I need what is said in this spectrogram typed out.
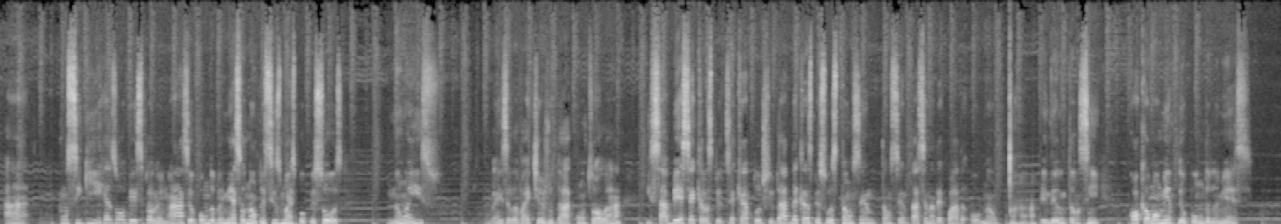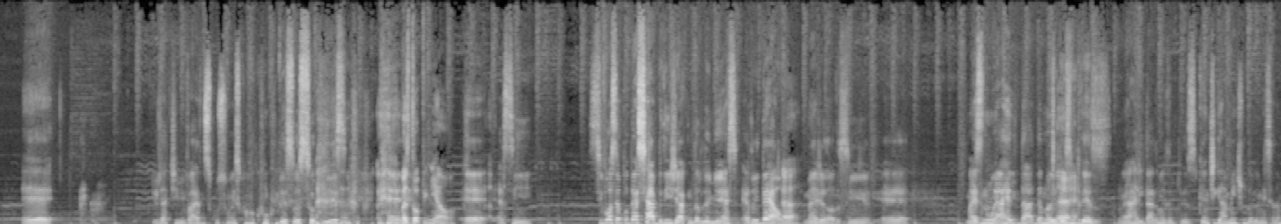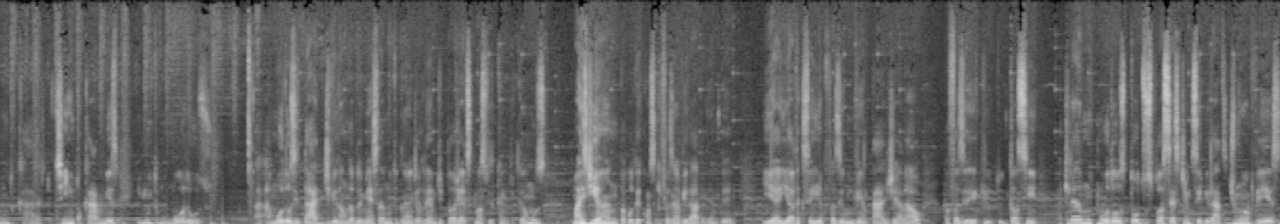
a conseguir resolver esse problema. Ah, se eu pôr um WMS, eu não preciso mais pôr pessoas. Não é isso. Mas ela vai te ajudar a controlar e saber se, aquelas, se aquela produtividade daquelas pessoas estão sendo, tão sendo, tá sendo adequada ou não. Aham. Entendeu? Então, assim, qual que é o momento de eu pôr um WMS? É, eu já tive várias discussões com, com, com pessoas sobre isso. É, Mas tua opinião. é, assim, se você pudesse abrir já com WMS, era o ideal, É. né, Geraldo? Assim, é, mas não é a realidade da maioria das É. empresas. Não é a realidade da maioria das empresas. Porque antigamente um WMS era muito caro. Sim. Muito caro mesmo e muito moroso. A, a morosidade de virar um WMS era muito grande. Eu lembro de projetos que nós fica- ficamos mais de ano para poder conseguir fazer uma virada dentro dele. E aí, a hora que você ia pra fazer um inventário geral, para fazer aquilo tudo. Então, assim, aquilo era muito moroso. Todos os processos tinham que ser virados de uma vez.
